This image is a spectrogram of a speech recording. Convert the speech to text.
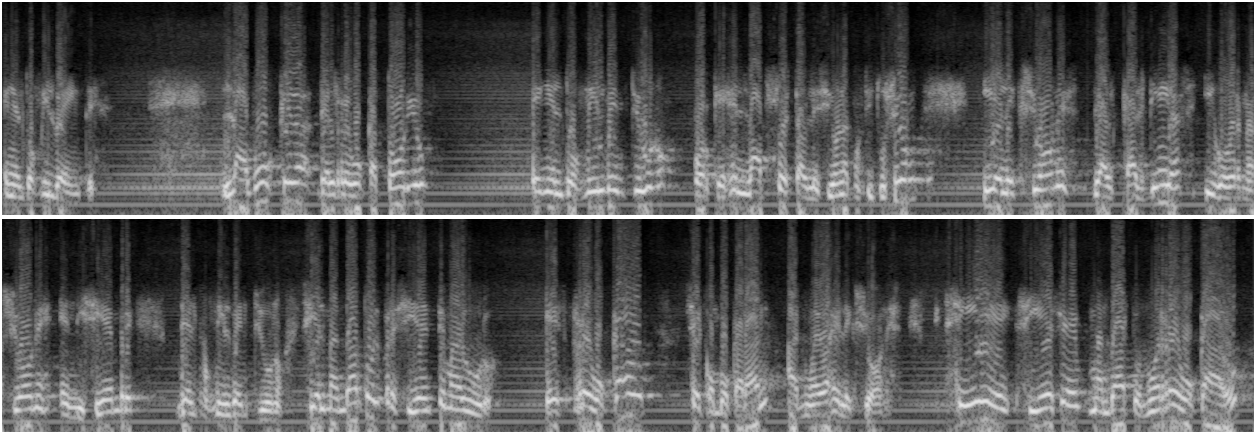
en el 2020. La búsqueda del revocatorio en el 2021, porque es el lapso establecido en la Constitución, y elecciones de alcaldías y gobernaciones en diciembre del 2021. Si el mandato del presidente Maduro es revocado, se convocarán a nuevas elecciones. Si, si ese mandato no es revocado,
